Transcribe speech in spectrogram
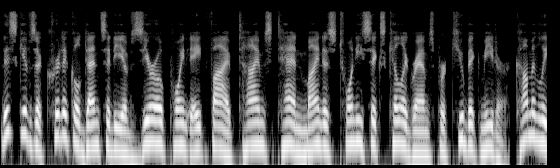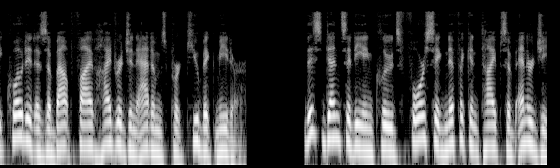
This gives a critical density of 0.85 times 10^-26 kg per cubic meter, commonly quoted as about 5 hydrogen atoms per cubic meter. This density includes four significant types of energy:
